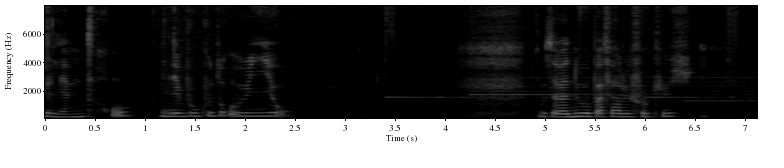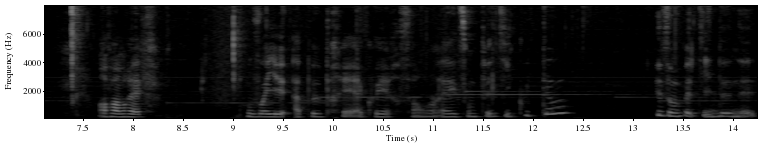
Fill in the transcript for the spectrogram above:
Je l'aime trop. Il est beaucoup trop mignon. ça va de nouveau pas faire le focus. Enfin bref. Vous voyez à peu près à quoi il ressemble avec son petit couteau et son petit donut.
